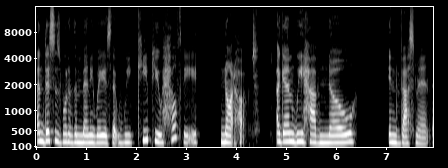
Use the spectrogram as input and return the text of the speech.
And this is one of the many ways that we keep you healthy, not hooked. Again, we have no investment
